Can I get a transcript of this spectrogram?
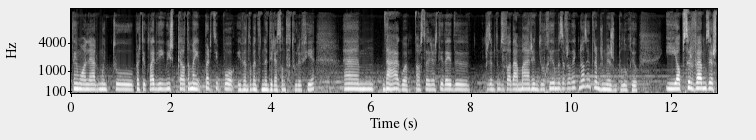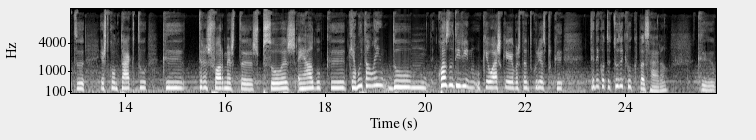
tem um olhar muito particular, e digo isto porque ela também participou, eventualmente, na direção de fotografia ahm, da água. Ou seja, esta ideia de, por exemplo, estamos a falar da margem do rio, mas a verdade é que nós entramos mesmo pelo rio e observamos este, este contacto que transforma estas pessoas em algo que, que é muito além do quase do divino, o que eu acho que é bastante curioso, porque tendo em conta tudo aquilo que passaram, que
